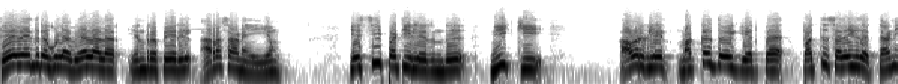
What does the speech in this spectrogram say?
தேவேந்திரகுல வேளாளர் என்ற பெயரில் அரசாணையையும் எஸ்சி பட்டியலிருந்து நீக்கி அவர்களின் மக்கள் தொகைக்கு ஏற்ப பத்து சதவீத தனி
